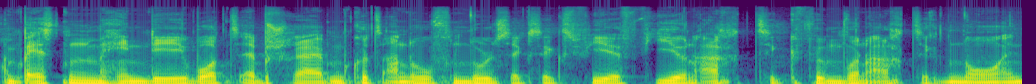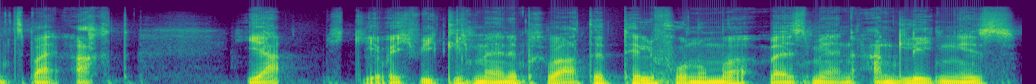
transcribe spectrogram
am besten Handy, WhatsApp schreiben, kurz anrufen 0664 84 85 928. Ja, ich gebe euch wirklich meine private Telefonnummer, weil es mir ein Anliegen ist,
